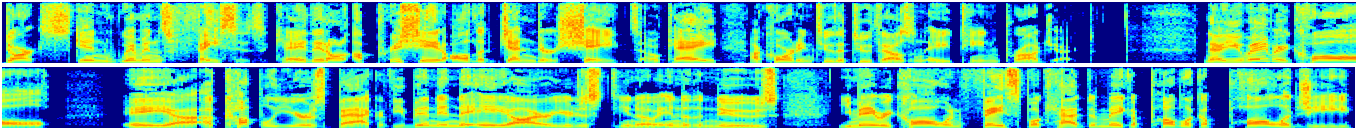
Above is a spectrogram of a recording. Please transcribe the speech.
dark-skinned women's faces, okay? They don't appreciate all the gender shades, okay? According to the 2018 project. Now, you may recall a, uh, a couple years back, if you've been into AI or you're just, you know, into the news, you may recall when Facebook had to make a public apology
